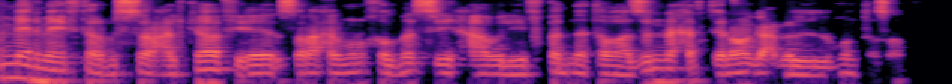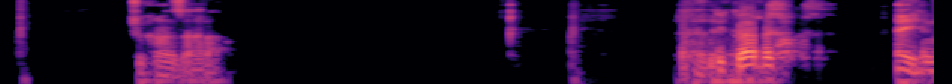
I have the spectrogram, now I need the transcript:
همين ما يكثر بالسرعة الكافية صراحة. المنخل بس يحاول يفقدنا توازننا حتى نوقع بالمنتصف. شكرا زهراء. دكتور بس أي.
